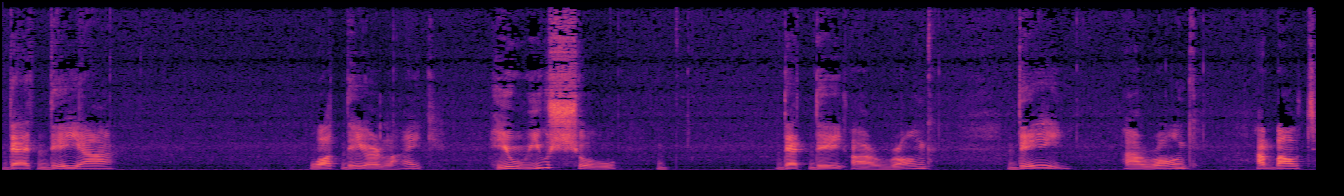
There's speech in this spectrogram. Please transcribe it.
that they are what they are like. He will show that they are wrong. They are wrong about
